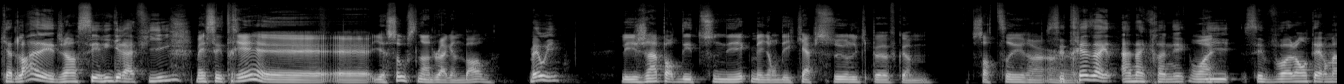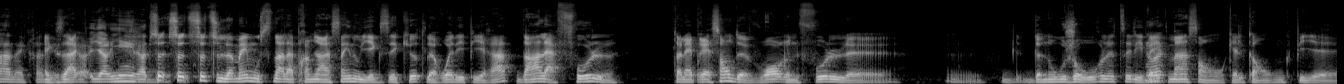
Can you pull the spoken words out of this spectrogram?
qui a de l'air d'être genre sérigraphié. Mais c'est très. euh, euh, Il y a ça aussi dans Dragon Ball. Mais oui, Les gens portent des tuniques, mais ils ont des capsules qui peuvent comme sortir un. c'est très anachronique. Ouais. puis c'est volontairement anachronique. Exact. Il y a, rien là-dedans. Ça, ça- ça, tu l'as même aussi dans la première scène où il exécute le roi des pirates. Dans la foule, t'as l'impression de voir une foule euh, de nos jours. Là, tu sais, les Ouais. vêtements sont quelconques. Puis, euh,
